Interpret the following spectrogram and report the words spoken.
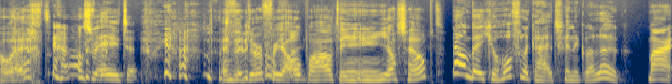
Oh echt? Ja, als we eten. En de deur voor je open houdt en je in je jas helpt? Nou, een beetje hoffelijkheid vind ik wel leuk. Maar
